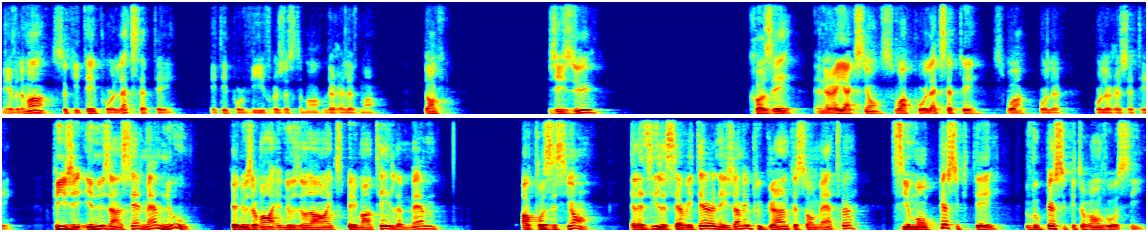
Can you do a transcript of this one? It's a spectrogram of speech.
Mais évidemment, ceux qui étaient pour l'accepter étaient pour vivre justement le relèvement. Donc, Jésus causait une réaction soit pour l'accepter, soit pour le, pour le rejeter. Puis il nous enseigne, même nous, que nous aurons, nous allons expérimenter la même opposition. Elle a dit, le serviteur n'est jamais plus grand que son maître. S'ils m'ont persécuté, vous persécuteront vous aussi.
